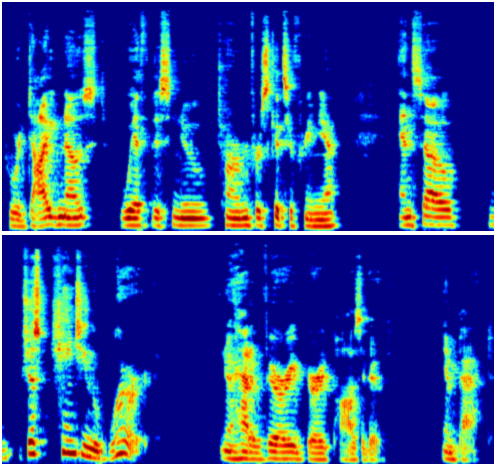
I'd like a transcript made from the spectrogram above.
who were diagnosed with this new term for schizophrenia. And so just changing the word, you know, had a very, very positive impact.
